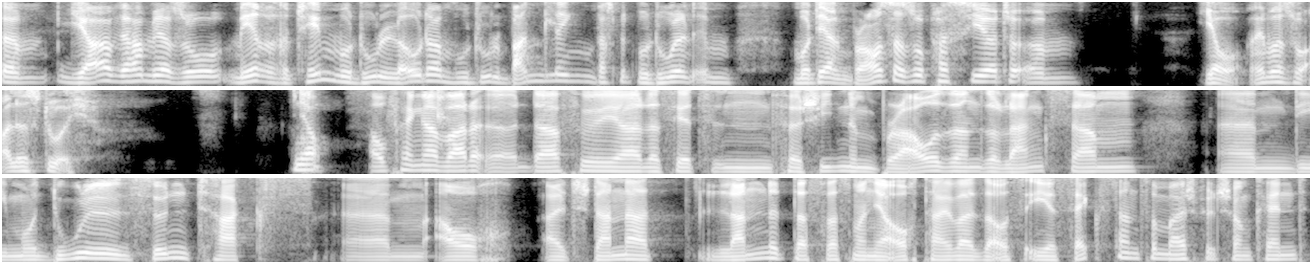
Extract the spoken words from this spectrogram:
Ähm, ja, wir haben ja so mehrere Themen, Modul-Loader, Modul-Bundling, was mit Modulen im modernen Browser so passiert. Ähm, jo, einmal so alles durch. Ja. Aufhänger war äh, dafür ja, dass jetzt in verschiedenen Browsern so langsam ähm, die Modul-Syntax ähm, auch als Standard landet, das was man ja auch teilweise aus ES6 dann zum Beispiel schon kennt.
